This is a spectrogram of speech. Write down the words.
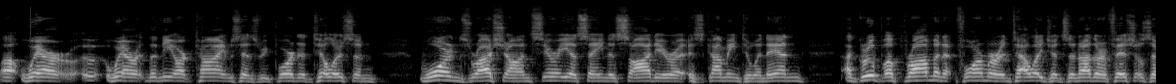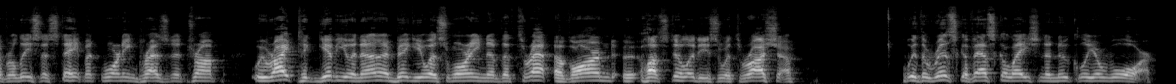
uh, where, uh, where the New York Times has reported Tillerson warns Russia on Syria, saying Assad era is coming to an end. a group of prominent former intelligence and other officials have released a statement warning President Trump. We write to give you an unambiguous warning of the threat of armed hostilities with Russia with the risk of escalation of nuclear war.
